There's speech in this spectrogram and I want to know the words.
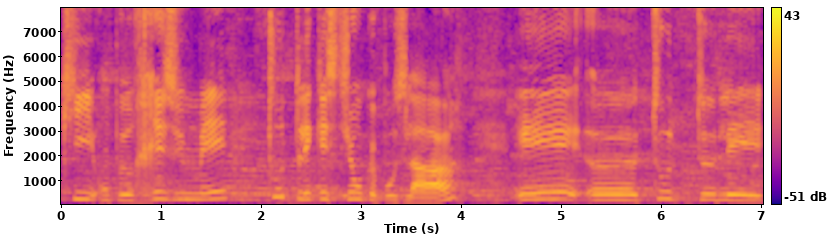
qui on peut résumer toutes les questions que pose l'art et toutes les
